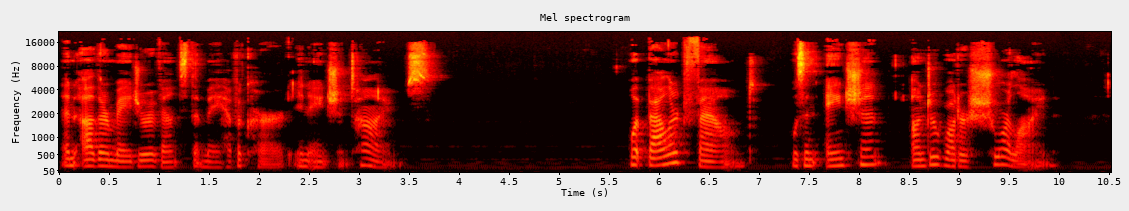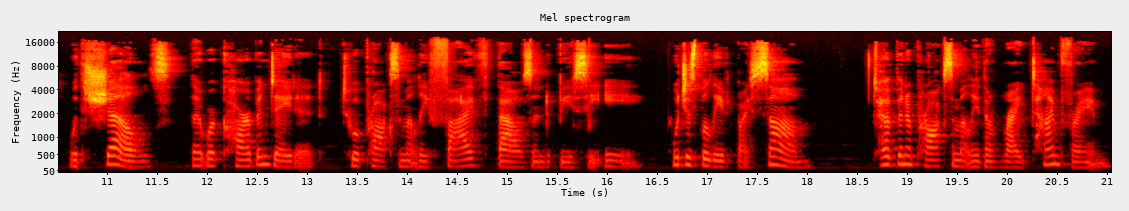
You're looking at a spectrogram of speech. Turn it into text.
and other major events that may have occurred in ancient times. What Ballard found was an ancient underwater shoreline with shells that were carbon dated to approximately 5000 BCE, which is believed by some to have been approximately the right time frame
